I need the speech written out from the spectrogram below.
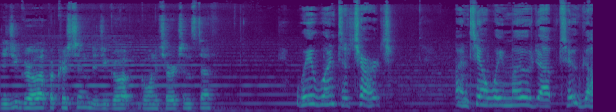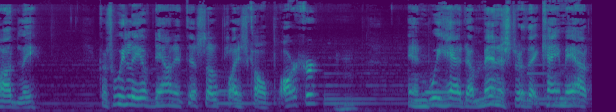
Did you grow up a Christian? Did you grow up going to church and stuff? We went to church until we moved up to Godley. Because we lived down at this little place called Parker. Mm-hmm. And we had a minister that came out,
